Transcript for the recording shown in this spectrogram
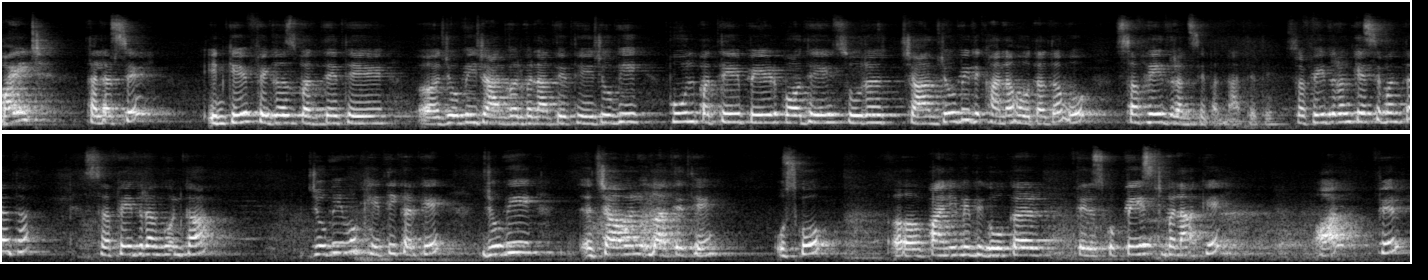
वाइट कलर से इनके फिगर्स बनते थे जो भी जानवर बनाते थे, जो भी फूल, पत्ते, पेड़, पौधे, सूरज, चाँद, जो भी दिखाना होता था, वो सफ़ेद रंग से बनाते थे। सफ़ेद रंग कैसे बनता था? सफ़ेद रंग उनका, जो भी वो खेती करके, जो भी चावल उगाते थे, उसको पानी में भिगोकर, फिर उसको पेस्ट बना के और फिर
